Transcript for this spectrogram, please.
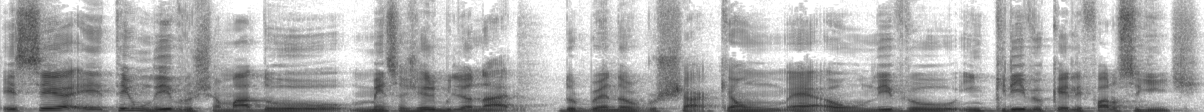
Esse é- tem um livro chamado Mensageiro Milionário, do Brandon Burchard, que é um, é um livro incrível que ele fala o seguinte:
